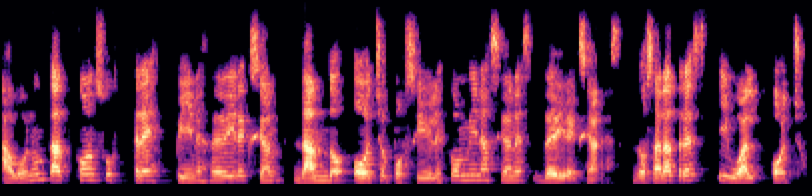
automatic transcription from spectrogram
a voluntad con sus tres pines de dirección dando 8 posibles combinaciones de direcciones. 2 a la 3 igual 8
